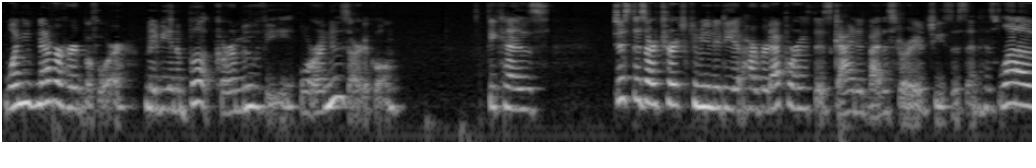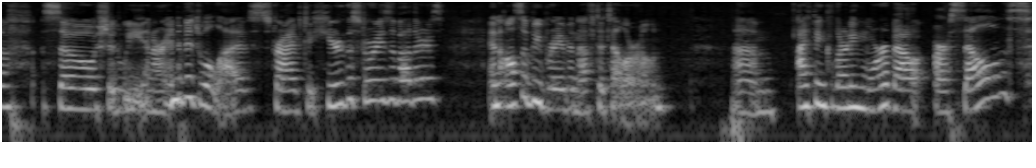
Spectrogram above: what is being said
one you've never heard before, maybe in a book or a movie or a news article. Because just as our church community at Harvard Epworth is guided by the story of Jesus and his love, so should we in our individual lives strive to hear the stories of others and also be brave enough to tell our own. Um, I think learning more about ourselves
